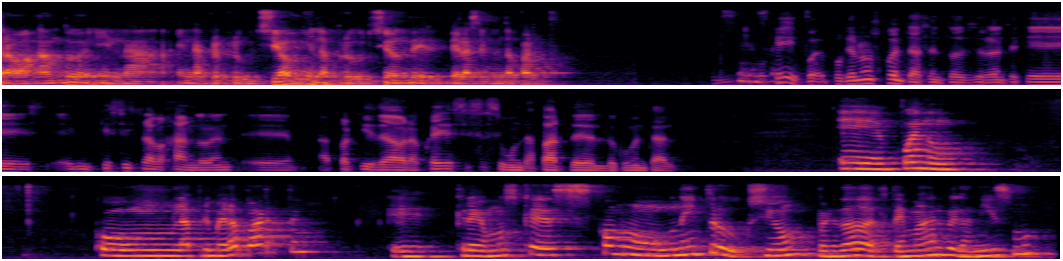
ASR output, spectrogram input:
trabajando en la, en la preproducción y en la producción de, de la segunda parte ok, ¿por qué no nos cuentas entonces durante qué, en qué estáis trabajando eh, a partir de ahora? ¿Qué es esa segunda parte del documental? Eh, bueno, con la primera parte eh, creemos que es como una introducción, ¿verdad?, al tema del veganismo.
